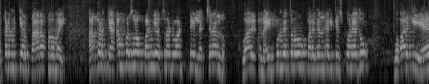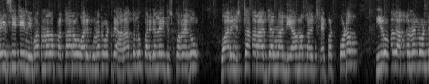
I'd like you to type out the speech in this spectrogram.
అకాడమిక్ ఇయర్ ప్రారంభమై అక్కడ క్యాంపస్లో పనిచేస్తున్నటువంటి లెక్చరర్లు వారి నైపుణ్యతను పరిగణలోకి తీసుకోలేదు. వారికి ఏఐసిటి నిబంధనల ప్రకారం వారికి ఉన్నటువంటి అర్హతలు పరిగణలోకి తీసుకోలేదు. వారి ఇష్టారాజ్యంగా నియామకాలు చేపట్టుకోవడం ఈ రోజు అక్కడ ఉన్నటువంటి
